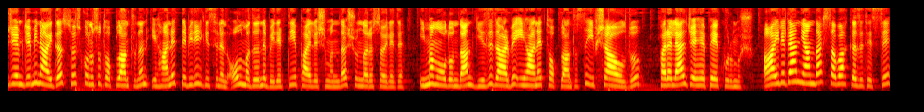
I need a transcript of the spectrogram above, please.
Cem Ceminay da söz konusu toplantının ihanetle bir ilgisinin olmadığını belirttiği paylaşımında şunları söyledi. İmamoğlu'ndan gizli darbe ihanet toplantısı ifşa oldu. paralel CHP kurmuş. Aileden yandaş Sabah gazetesi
